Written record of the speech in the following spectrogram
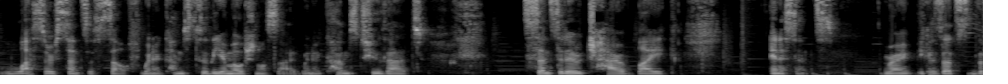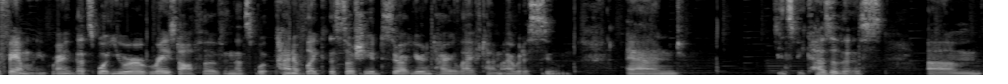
lesser sense of self when it comes to the emotional side, when it comes to that sensitive, childlike innocence, right? Because that's the family, right? That's what you were raised off of, and that's what kind of like associated throughout your entire lifetime, I would assume. And it's because of this, um,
